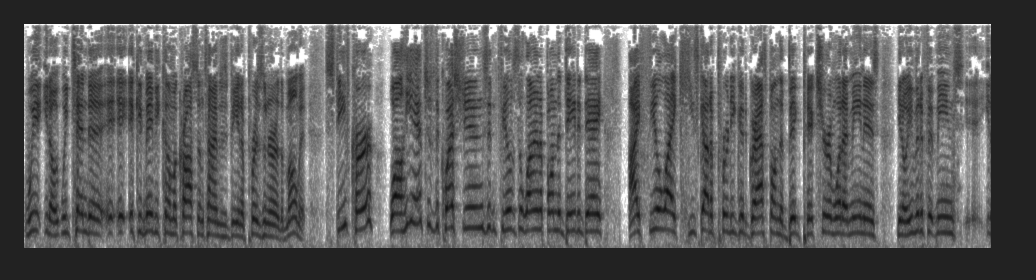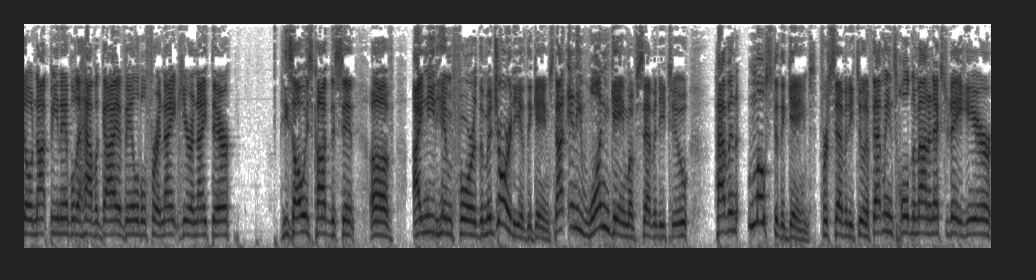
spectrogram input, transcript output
we, you know, we tend to it, it maybe come across sometimes as being a prisoner of the moment. Steve Steve Kerr, while he answers the questions and fields the lineup on the day to day, I feel like he's got a pretty good grasp on the big picture. And what I mean is, you know, even if it means, you know, not being able to have a guy available for a night here, a night there, he's always cognizant of, I need him for the majority of the games, not any one game of 72, having most of the games for 72. And if that means holding him out an extra day here,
